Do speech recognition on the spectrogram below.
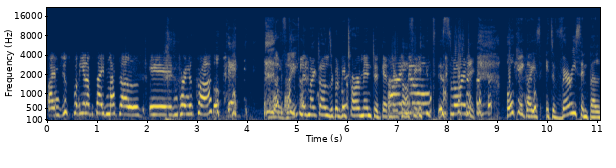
I'm just putting it up beside McDonald's in Turner's Cross. Okay. Lovely. People in McDonald's are going to be tormented getting their I coffee know. this morning. Okay, guys, it's very simple.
